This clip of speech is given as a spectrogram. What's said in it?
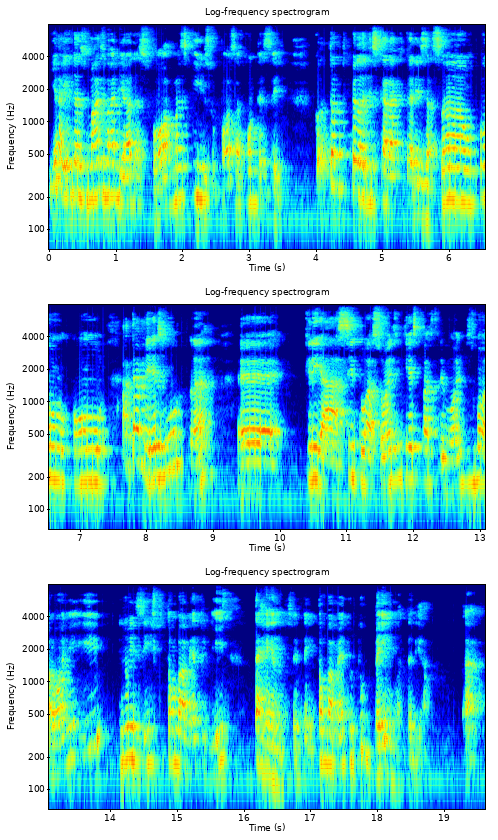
E aí, das mais variadas formas que isso possa acontecer. Tanto pela descaracterização, como, como até mesmo né, é, criar situações em que esse patrimônio desmorone e não existe tombamento de terreno, você tem tombamento do bem material. Né?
